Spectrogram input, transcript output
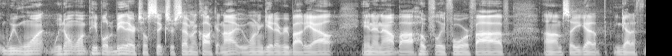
we want we don't want people to be there till six or seven o'clock at night. We want to get everybody out in and out by hopefully four or five. Um, so you got to you got to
